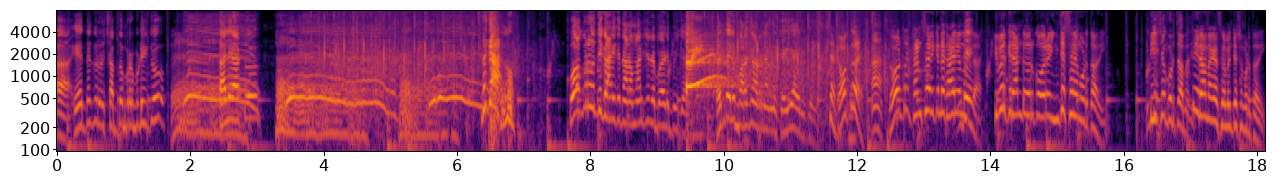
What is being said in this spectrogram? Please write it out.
ആ ഏതെങ്കിലും ഒരു ശബ്ദം പുറപ്പെടുവിക്കൂ. തലയാട്ടു. പോക്രൂത്തി കാണിക്കുന്നതാണ് മനുഷ്യനെ പേടിപ്പിക്കുക എന്തെങ്കിലും പറഞ്ഞു പറഞ്ഞാൽ അങ്ങ് ചെയ്യാതിരിക്കും. ശ്ശെ, ഡോക്ടറെ ആ. ഡോക്ടർ ടെൻഷൻ അടിക്കേണ്ട കാര്യമൊന്നുമില്ല ഇവർക്ക് രണ്ടുപേർക്കും ഓരോ ഇഞ്ചക്ഷൻ കൊടുത്താൽ മതി. ഇഞ്ചക്ഷൻ കൊടുത്താൽ മതി. തീരാവുന്ന കേസുകൾ ഇഞ്ചക്ഷൻ കൊടുത്താൽ മതി.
